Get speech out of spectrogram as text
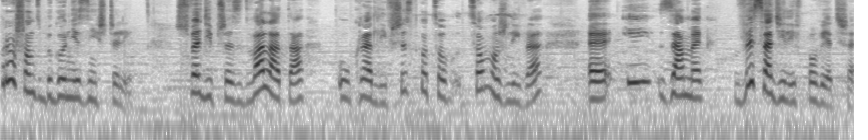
prosząc, by go nie zniszczyli. Szwedzi przez dwa lata ukradli wszystko, co, co możliwe e, i zamek wysadzili w powietrze.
